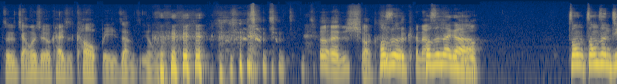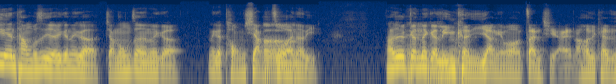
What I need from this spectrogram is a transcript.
这个蒋渭水又开始靠背这样子，有没有？就 就就很爽，或是或是那个中中正纪念堂不是有一个那个蒋中正的那个那个铜像坐在那里，他就跟那个林肯一样，有没有站起来，然后就开始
